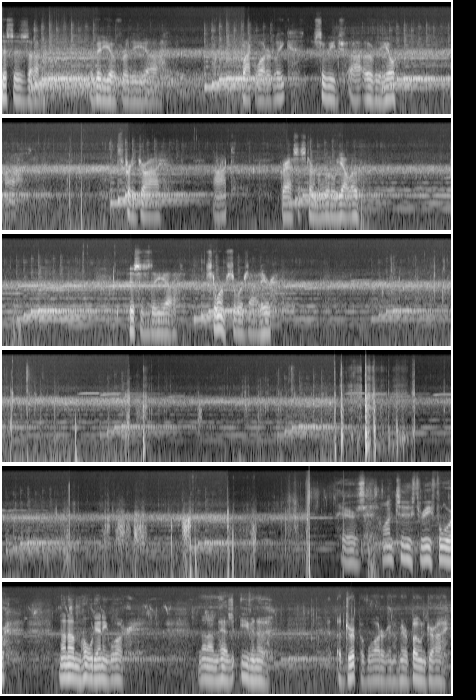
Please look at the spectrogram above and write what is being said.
This is uh, a video for the uh, Blackwater leak sewage uh, over the hill. Uh, it's pretty dry, hot. Grass is turning a little yellow. This is the uh, storm source out here. There's one, two, three, four. None of them hold any water. None of them has even a a drip of water in them. They're bone dry.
